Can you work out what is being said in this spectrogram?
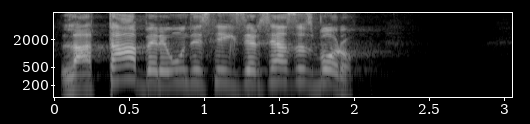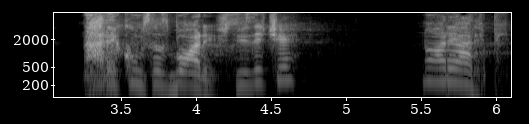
la tabere unde se exersează zborul. N-are cum să zboare. Știți de ce? Nu are aripi.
